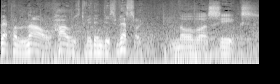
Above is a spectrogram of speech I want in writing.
weapon now housed within this vessel. Nova 6.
